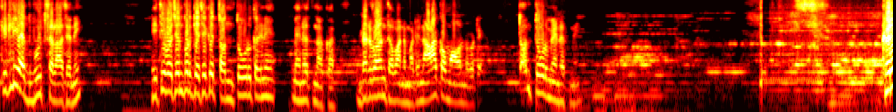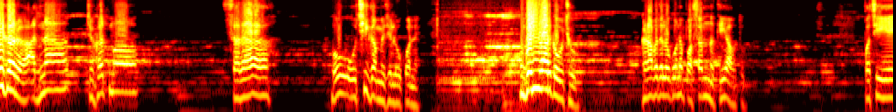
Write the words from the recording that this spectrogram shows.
કેટલી અદ્ભુત સલાહ છે નહીં? નીતિ વચન પણ કહે છે કે તનતોડ કરીને મહેનત ન કર. ધનવાન થવાના માટે, નાણાં કમાવાના માટે. તનતોડ મહેનત નહીં. ખરેખર આજના જગતમાં સલાહ બહુ ઓછી ગમે છે લોકોને. હું ઘણી વાર કહું છું, ઘણા બધા લોકોને પસંદ નથી આવતું. પછી એ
